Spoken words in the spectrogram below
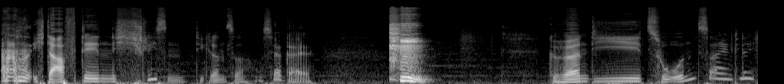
ich darf den nicht schließen, die Grenze. Ist ja geil. Gehören die zu uns eigentlich?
